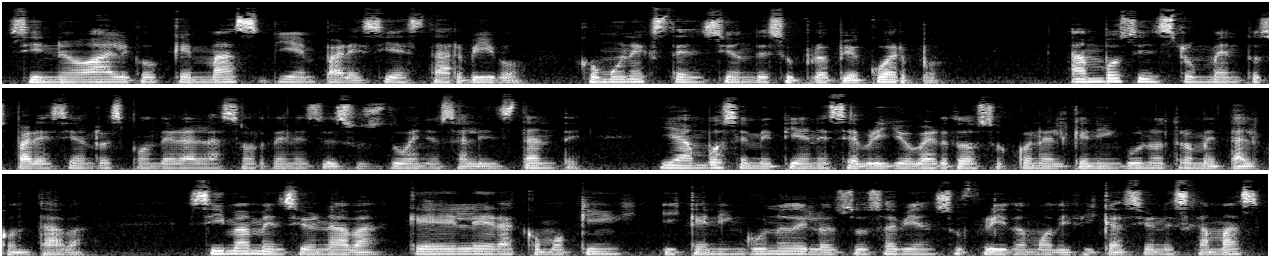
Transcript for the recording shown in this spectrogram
sino algo que más bien parecía estar vivo, como una extensión de su propio cuerpo. Ambos instrumentos parecían responder a las órdenes de sus dueños al instante, y ambos emitían ese brillo verdoso con el que ningún otro metal contaba. Sima mencionaba que él era como King y que ninguno de los dos habían sufrido modificaciones jamás,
